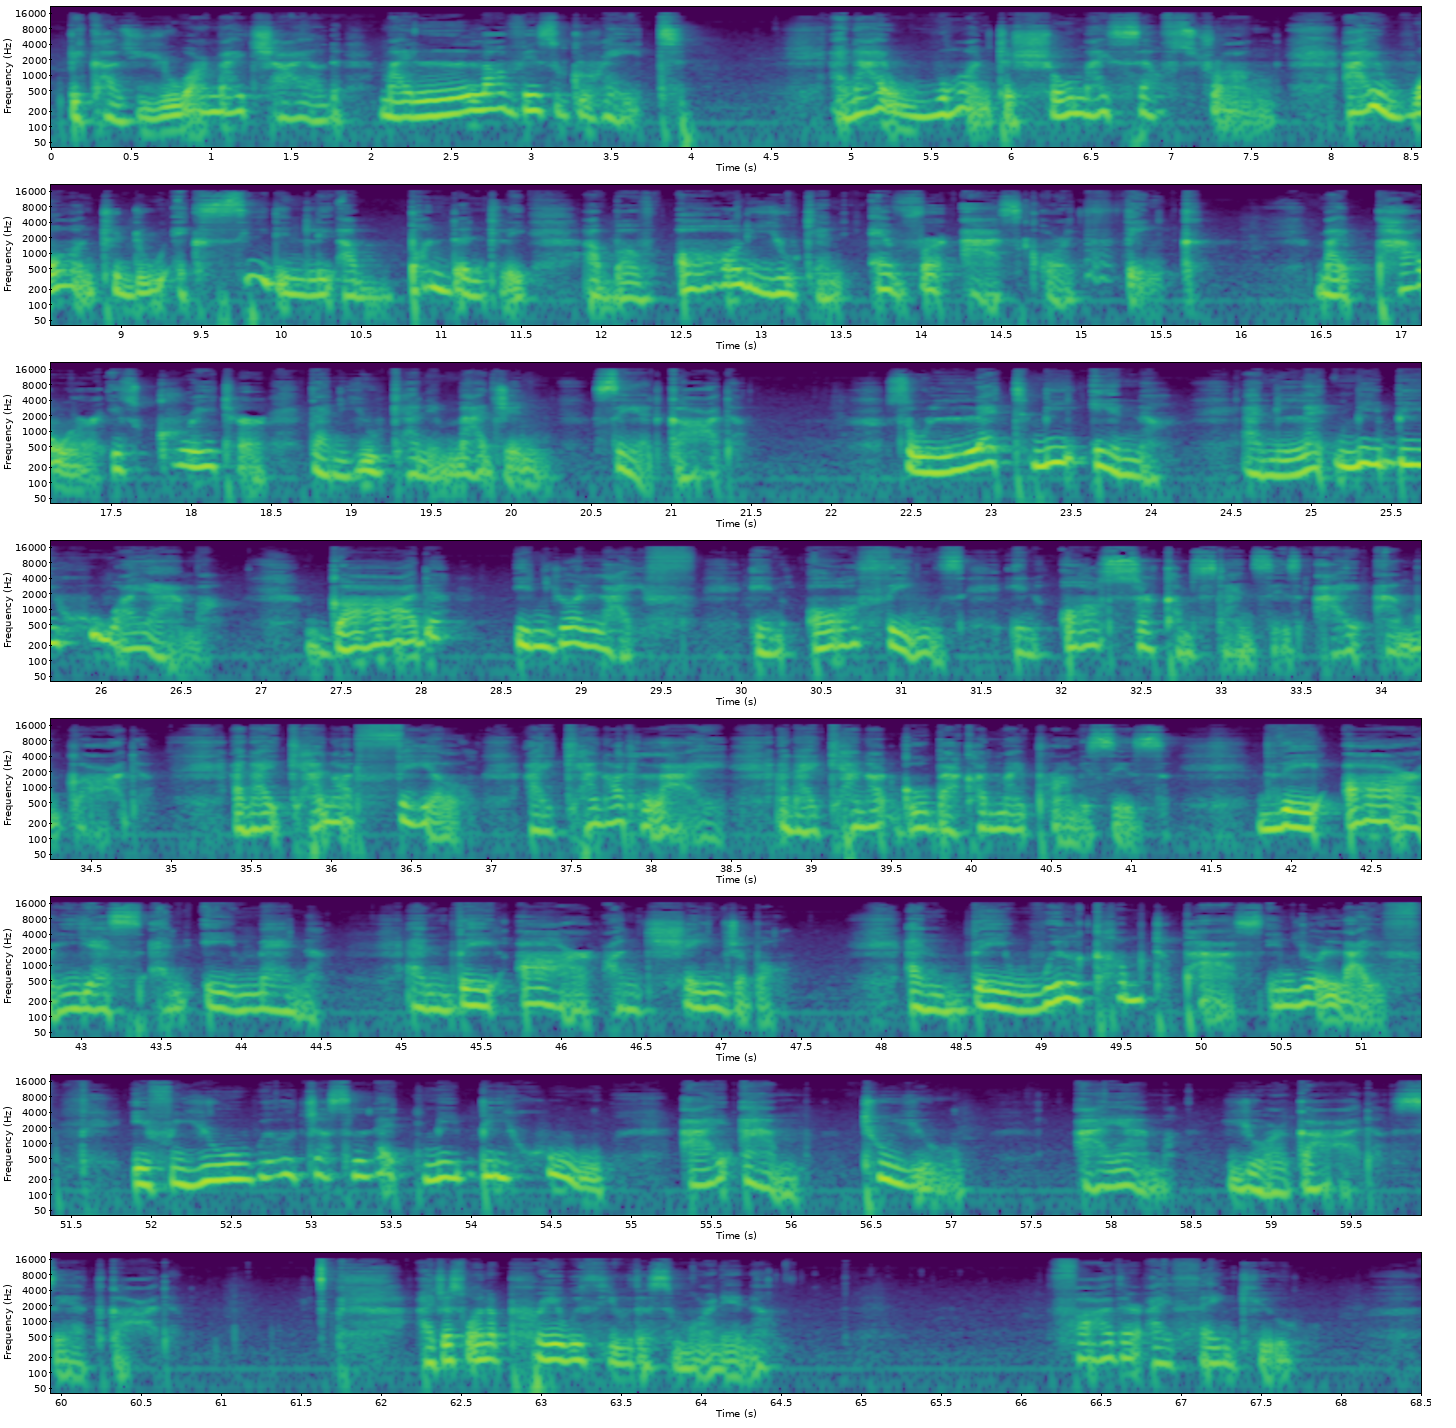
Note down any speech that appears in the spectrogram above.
because you are my child. My love is great. And I want to show myself strong. I want to do exceedingly abundantly above all you can ever ask or think. My power is greater than you can imagine, said God. So let me in and let me be who I am. God in your life, in all things, in all circumstances, I am God. And I cannot fail, I cannot lie, and I cannot go back on my promises. They are yes and amen and they are unchangeable. And they will come to pass in your life if you will just let me be who I am to you. I am your God, saith God. I just want to pray with you this morning. Father, I thank you.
